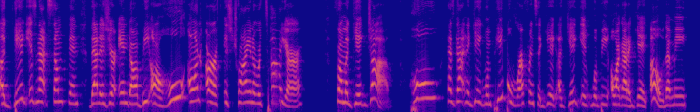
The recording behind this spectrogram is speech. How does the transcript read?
A gig is not something that is your end all be all. Who on earth is trying to retire from a gig job? Who has gotten a gig? When people reference a gig, a gig, it would be, oh, I got a gig. Oh, that means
